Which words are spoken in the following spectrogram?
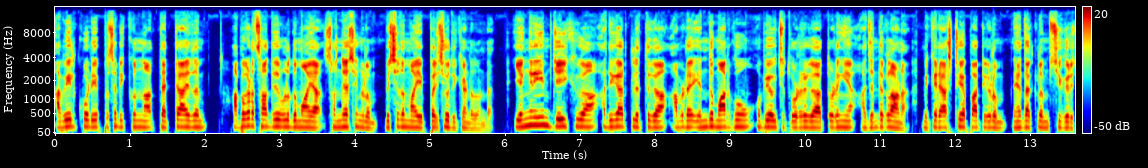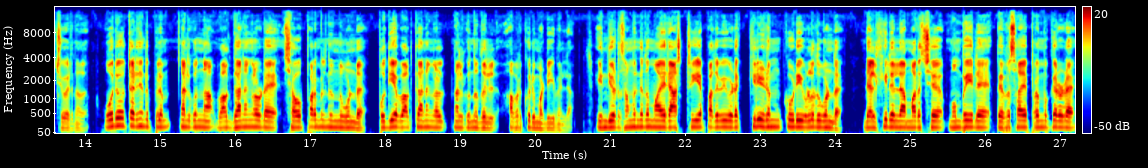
അവയിൽ കൂടി പ്രസരിക്കുന്ന തെറ്റായതും അപകട സാധ്യതയുള്ളതുമായ സന്ദേശങ്ങളും വിശദമായി പരിശോധിക്കേണ്ടതുണ്ട്. എങ്ങനെയും ജയിക്കുക അധികാരത്തിലെത്തുക അവിടെ എന്തു മാർഗവും ഉപയോഗിച്ച് തുടരുക തുടങ്ങിയ അജണ്ടകളാണ് മിക്ക രാഷ്ട്രീയ പാർട്ടികളും നേതാക്കളും സ്വീകരിച്ചു വരുന്നത്. ഓരോ തെരഞ്ഞെടുപ്പിലും നൽകുന്ന വാഗ്ദാനങ്ങളുടെ ശവപ്പറമ്പിൽ നിന്നുകൊണ്ട് പുതിയ വാഗ്ദാനങ്ങൾ നൽകുന്നതിൽ അവർക്കൊരു മടിയുമില്ല. ഇന്ത്യയുടെ സമുന്നതമായ രാഷ്ട്രീയ പദവിയുടെ കിരീടം കൂടിയുള്ളതുകൊണ്ട് ഡൽഹിയിലല്ല മറിച്ച് മുംബൈയിലെ വ്യവസായ പ്രമുഖരുടെ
